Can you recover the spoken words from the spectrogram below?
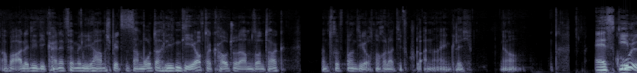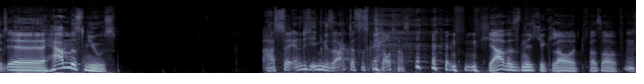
Aber alle, die, die keine Familie haben, spätestens am Montag liegen die eh auf der Couch oder am Sonntag. Dann trifft man die auch noch relativ gut an eigentlich. Ja. Es Cool. gibt äh, Hermes News. Hast du endlich ihm gesagt, dass du es geklaut hast? ich habe es nicht geklaut. Pass auf. mhm.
